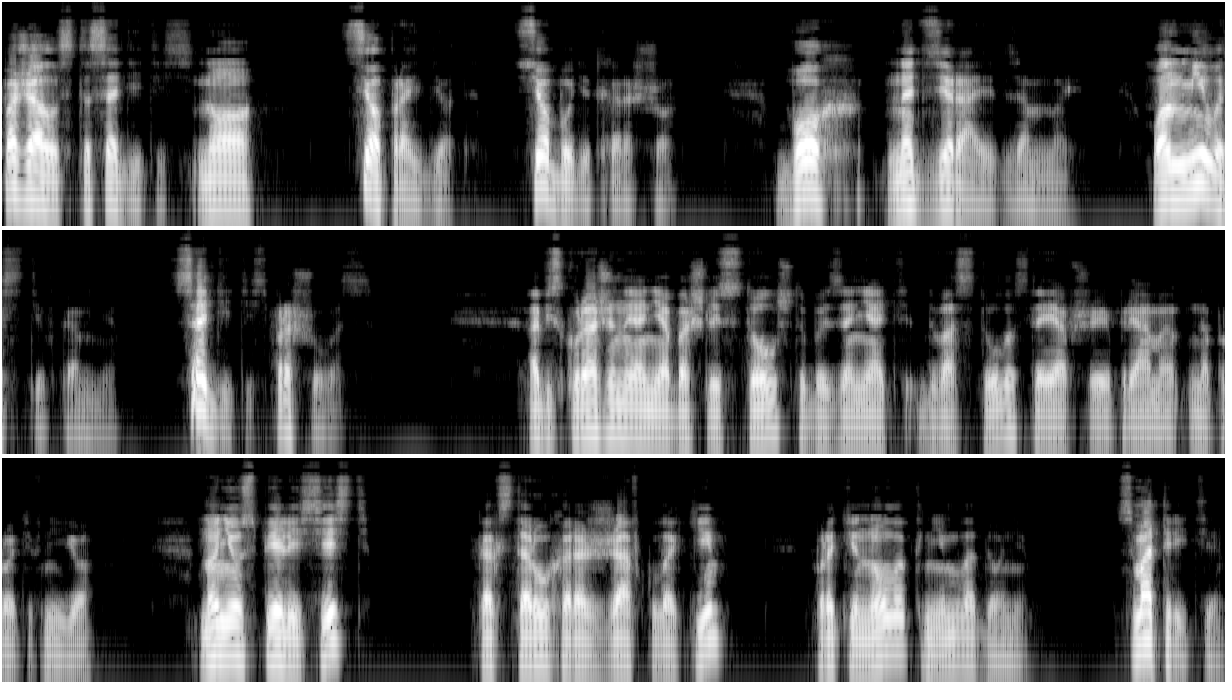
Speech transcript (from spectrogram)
Пожалуйста, садитесь, но все пройдет, все будет хорошо. Бог надзирает за мной». Он милостив ко мне. Садитесь, прошу вас. Обескураженные они обошли стол, чтобы занять два стула, стоявшие прямо напротив нее. Но не успели сесть, как старуха, разжав кулаки, протянула к ним ладони. «Смотрите!»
